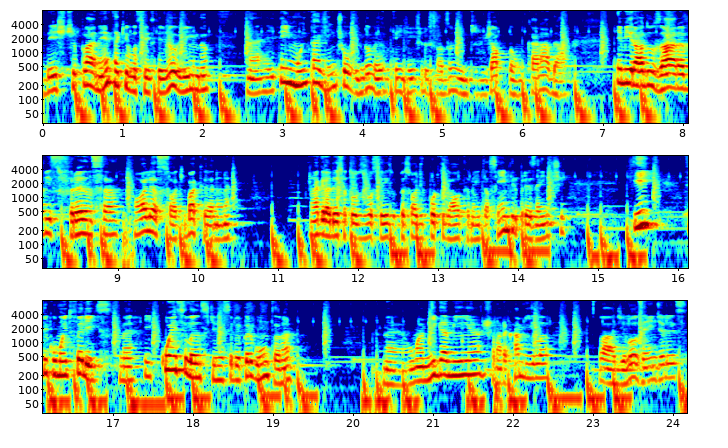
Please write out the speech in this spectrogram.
deste planeta que você esteja ouvindo né? E tem muita gente ouvindo mesmo, tem gente dos Estados Unidos, Japão, Canadá, Emirados Árabes, França, olha só que bacana, né? Agradeço a todos vocês, o pessoal de Portugal também está sempre presente e fico muito feliz, né? E com esse lance de receber pergunta, né? né? Uma amiga minha, chamada Camila, lá de Los Angeles,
